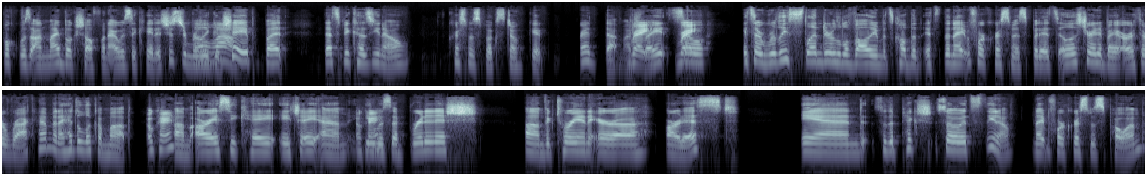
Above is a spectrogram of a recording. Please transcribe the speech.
book was on my bookshelf when I was a kid. It's just in really Oh, good wow. shape, but that's because, you know, Christmas books don't get read that much, Right, right? right. So it's a really slender little volume. It's called the, It's the Night Before Christmas, but it's illustrated by Arthur Rackham, and I had to look him up. Okay. Um, R A C K H A M. Okay. He was a British um, Victorian era artist, and so the picture. So it's you know Night Before Christmas poem,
